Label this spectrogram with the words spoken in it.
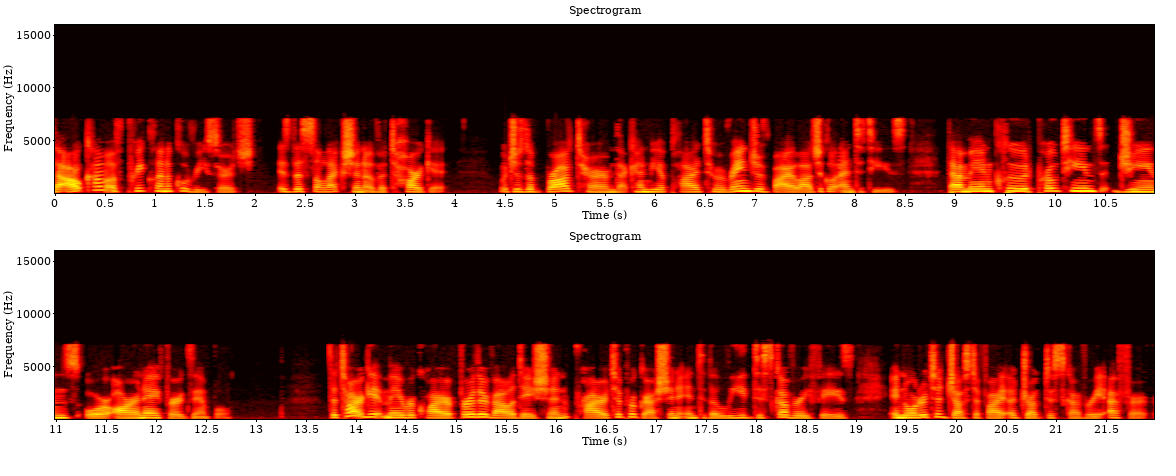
The outcome of preclinical research is the selection of a target, which is a broad term that can be applied to a range of biological entities that may include proteins, genes, or RNA, for example. The target may require further validation prior to progression into the lead discovery phase in order to justify a drug discovery effort.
